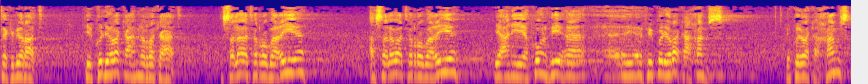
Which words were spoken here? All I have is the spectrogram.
تكبيرات في كل ركعة من الركعات. الصلاة الرباعية الصلوات الرباعية يعني يكون فيها في كل ركعة خمس في كل ركعة خمس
